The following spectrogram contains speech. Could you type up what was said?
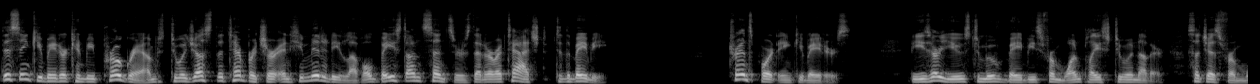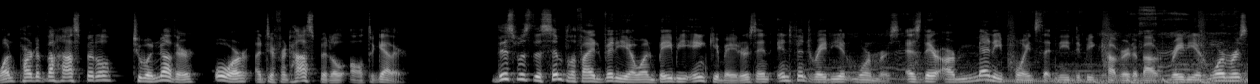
This incubator can be programmed to adjust the temperature and humidity level based on sensors that are attached to the baby. Transport incubators. These are used to move babies from one place to another, such as from one part of the hospital to another or a different hospital altogether. This was the simplified video on baby incubators and infant radiant warmers. As there are many points that need to be covered about radiant warmers,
